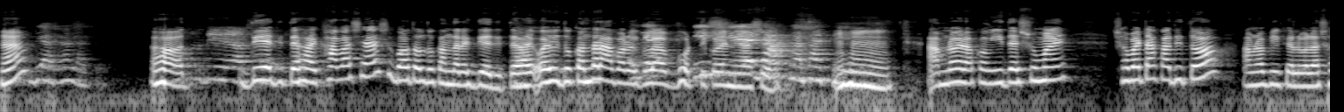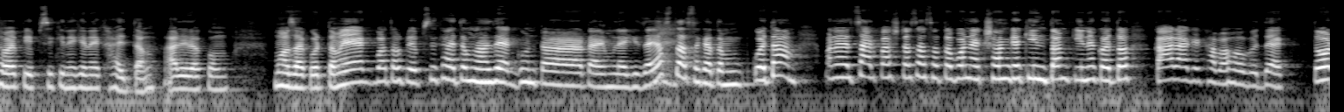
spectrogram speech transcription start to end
হ্যাঁ? দিয়ে হ্যাঁ দিয়ে দিতে হয়। খাবার শেষ বোতল দোকানদারে দিয়ে দিতে হয়। ওই দোকানদার আবার ওইগুলো ভর্তি করে নিয়ে আসে। হুম। আমরা এরকম ঈদের সময় সবাই টাকা দিত আমরা বিকেলবেলা সবাই পেপসি কিনে কিনে খাইতাম। আর এরকম মজা করতাম। এক বোতল পেপসি খাইতাম, না যে এক ঘণ্টা টাইম লেগে যায়। আস্তে আস্তে খেতাম কইতাম মানে চার পাঁচটা চাচাতো বোন একসঙ্গে কিনতাম, কিনে কইতো, কার আগে খাওয়া হবে দেখ, তোর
